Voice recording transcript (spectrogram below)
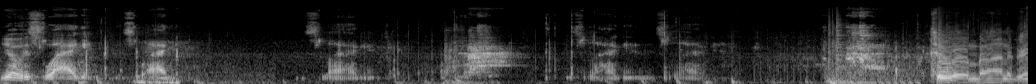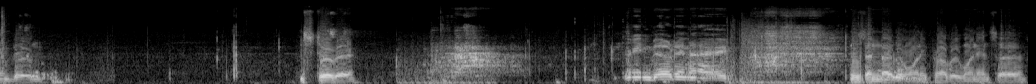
Yo, it's lagging. It's lagging. It's lagging. It's lagging. It's lagging. Two of them behind the green building. He's still there. Green building, alright. There's another one. He probably went inside.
